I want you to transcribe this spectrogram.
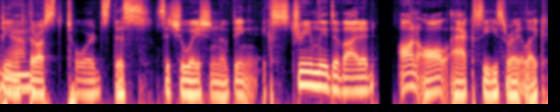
being Yeah. thrust towards this situation of being extremely divided on all axes, right? Like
